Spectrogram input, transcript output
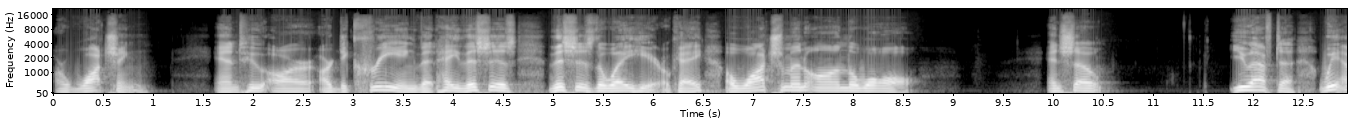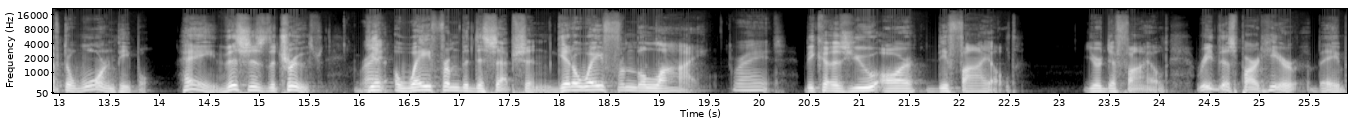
are watching and who are, are decreeing that, hey, this is, this is the way here, okay? A watchman on the wall. And so you have to, we have to warn people hey, this is the truth. Right. Get away from the deception. Get away from the lie. Right. Because you are defiled. You're defiled. Read this part here, babe,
